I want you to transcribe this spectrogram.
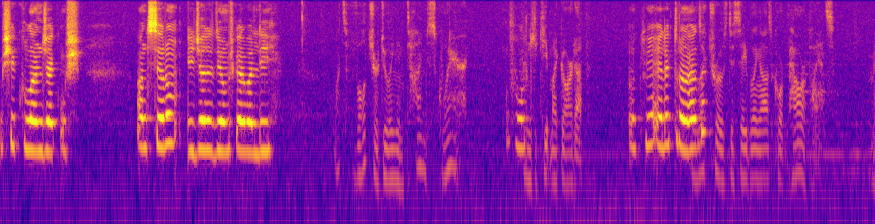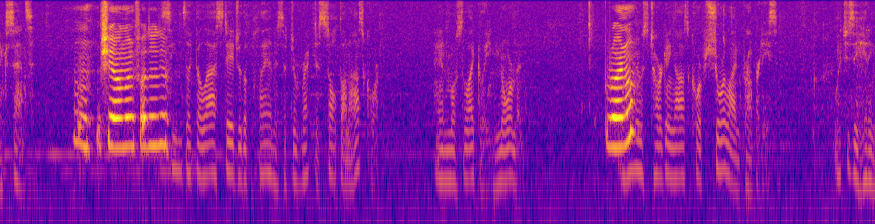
bir şey kullanacakmış. Antiserum icat ediyormuş galiba Lee. What's Vulture doing in Times Square? I need to keep my guard up. Okay, Elektro nerede? Electro's disabling Oscorp power plants. Makes sense. Hı, bir şey anlam ifade ediyor. Seems like the last stage of the plan is a direct assault on Oscorp. And most likely, Norman. Rhino. Rhino's targeting Oscorp's shoreline properties. Which is he hitting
